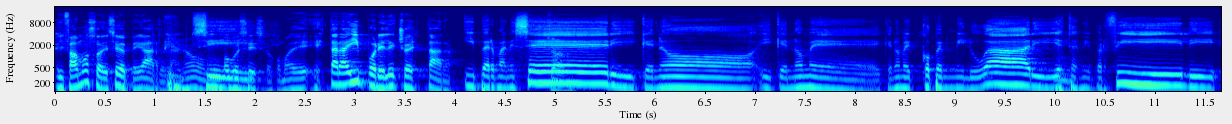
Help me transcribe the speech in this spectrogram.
El famoso deseo de pegarla, ¿no? Sí. Un poco es eso, como de estar ahí por el hecho de estar. y permanecer y que no y que no me que no me copen mi lugar y este Mm. es mi perfil y,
